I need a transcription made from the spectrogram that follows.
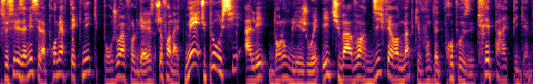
Ceci les amis, c'est la première technique pour jouer à Fall Guys sur Fortnite. Mais tu peux aussi aller dans l'onglet jouer et tu vas avoir différentes maps qui vont être proposées, créées par Epic Games.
